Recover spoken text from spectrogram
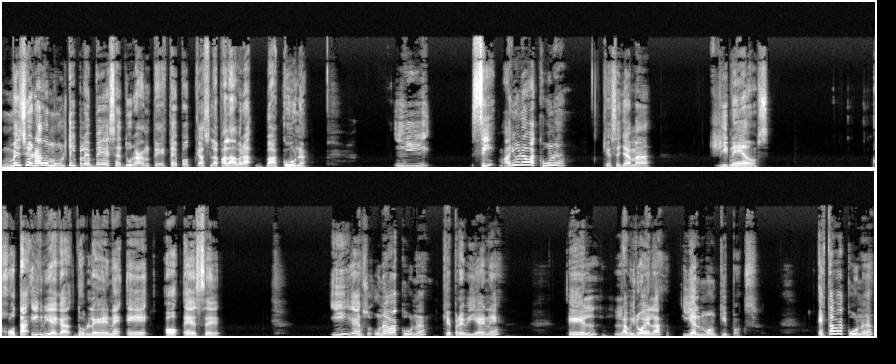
mencionado múltiples veces durante este podcast la palabra vacuna. Y sí, hay una vacuna que se llama Gineos. J-Y-N-E-O-S. Y es una vacuna que previene el, la viruela y el monkeypox. Esta vacuna,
